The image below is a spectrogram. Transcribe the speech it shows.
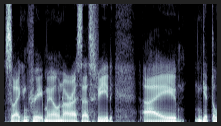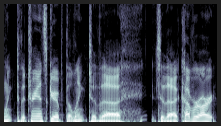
so I can create my own RSS feed. I get the link to the transcript, the link to the to the cover art,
